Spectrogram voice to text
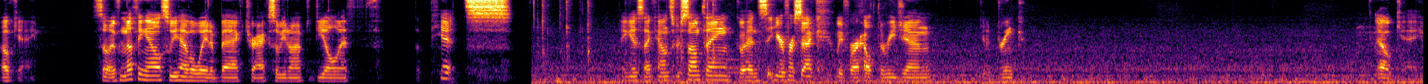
Okay. So if nothing else, we have a way to backtrack so we don't have to deal with the pits. I guess that counts for something. Go ahead and sit here for a sec, wait for our health to regen, get a drink. Okay.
